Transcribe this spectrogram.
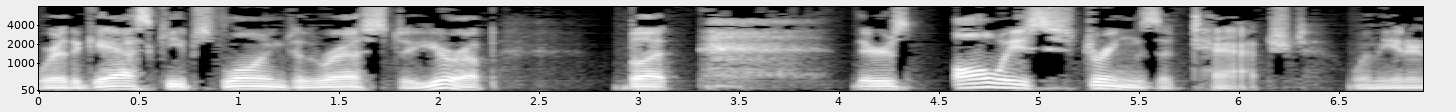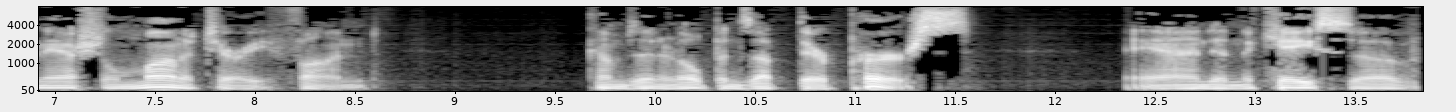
where the gas keeps flowing to the rest of Europe, but there's always strings attached when the International Monetary Fund comes in and opens up their purse. And in the case of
